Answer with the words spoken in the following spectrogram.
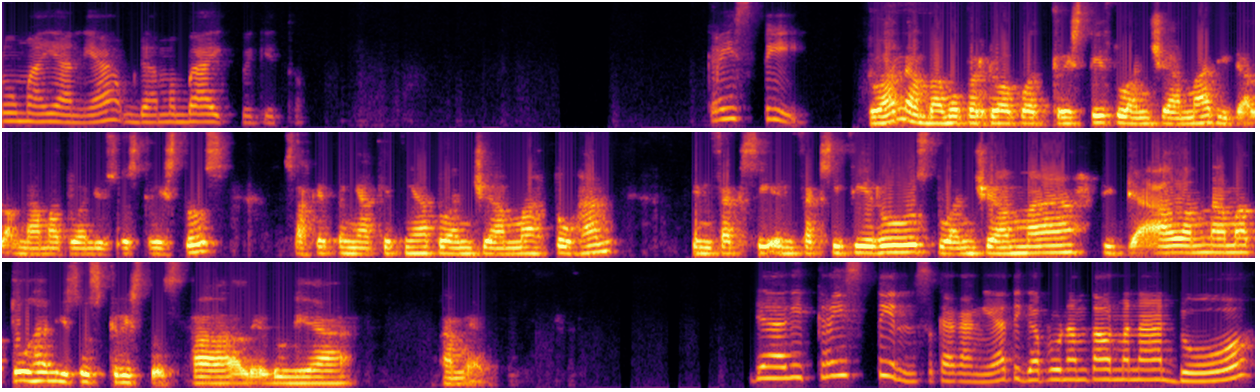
lumayan ya, udah membaik begitu. Kristi. Tuhan, hambamu berdoa buat Kristi, Tuhan jamah di dalam nama Tuhan Yesus Kristus. Sakit penyakitnya Tuhan jamah, Tuhan. Infeksi-infeksi virus, Tuhan jamah di dalam nama Tuhan Yesus Kristus. Haleluya. Amin. Dari Kristin sekarang ya, 36 tahun Manado.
